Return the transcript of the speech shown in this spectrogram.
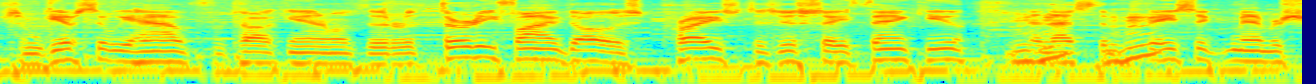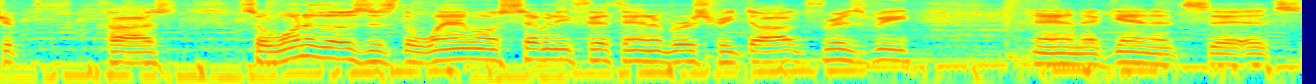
some gifts that we have for talking animals that are thirty-five dollars priced to just say thank you, and that's the basic membership cost. So one of those is the Wham-O 75th anniversary dog frisbee. And again, it's uh, it's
